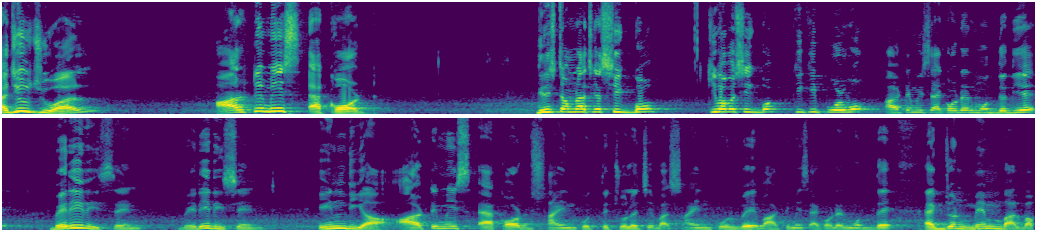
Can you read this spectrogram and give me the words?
as usual Artemis Accord জিনিসটা আমরা আজকে শিখব। কীভাবে শিখব? কি কি পড়ব? আর্টেমিস অ্যাকর্ডের মধ্যে দিয়ে very recent very recent India Artemis Accord sign করতে চলেছে বা সাইন করবে বা আর্টেমিস অ্যাকর্ডের মধ্যে একজন মেম্বার বা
